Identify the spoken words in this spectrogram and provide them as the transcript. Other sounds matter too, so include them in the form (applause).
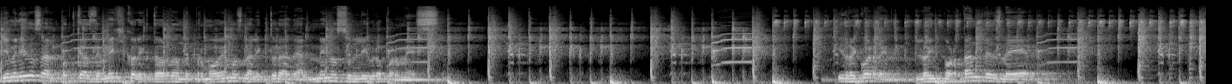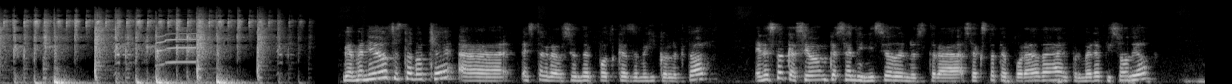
Bienvenidos al podcast de México Lector, donde promovemos la lectura de al menos un libro por mes. Y recuerden, lo importante es leer. Bienvenidos esta noche a esta grabación del podcast de México Lector. En esta ocasión, que es el inicio de nuestra sexta temporada, el primer episodio,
